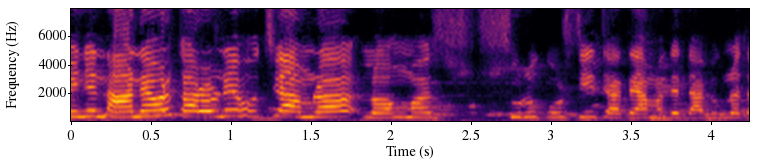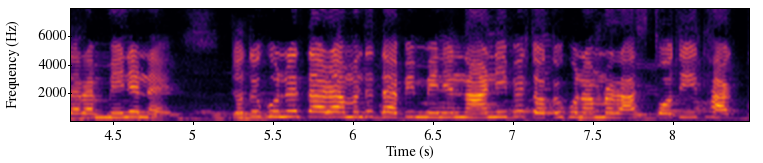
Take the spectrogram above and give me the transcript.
মেনে না নেওয়ার কারণে হচ্ছে আমরা লং মার্চ শুরু করছি যাতে আমাদের দাবিগুলো তারা মেনে নেয়। যতক্ষণে তারা আমাদের দাবি মেনে না নিবে, ততক্ষণ আমরা রাজপথেই থাকব।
